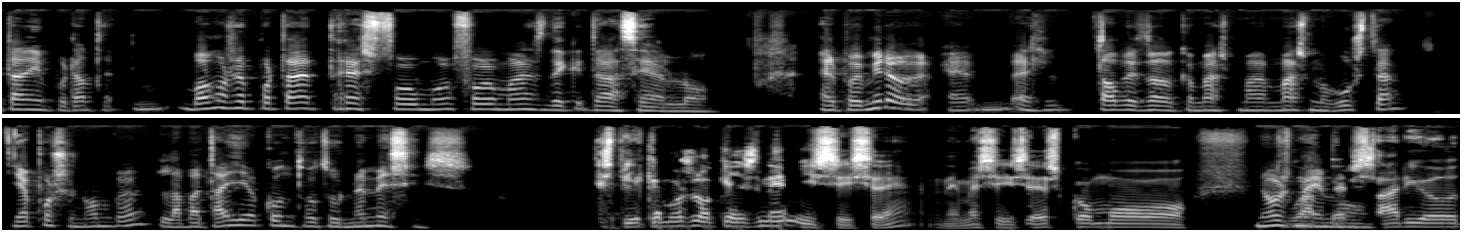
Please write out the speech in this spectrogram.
tan importante. Vamos a reportar tres formas de, hacerlo. El primero eh, es tal vez lo que más, más, me gusta, ya por su nombre, la batalla contra tu némesis. Expliquemos lo que es Némesis, ¿eh? Némesis es como no tu adversario,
